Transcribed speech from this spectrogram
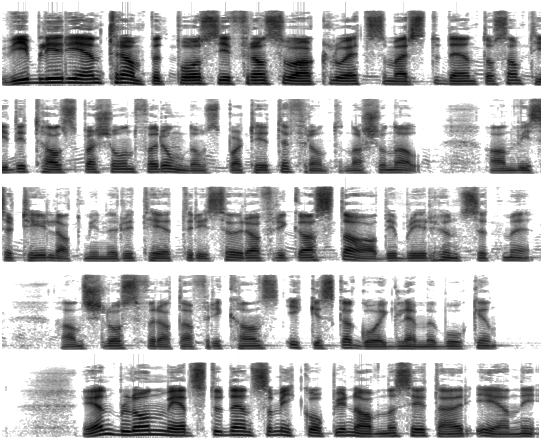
Vi blir igjen trampet på, sier Francois Clouet, som er student og samtidig talsperson for ungdomspartiet til Front National. Han viser til at minoriteter i Sør-Afrika stadig blir hundset med. Han slåss for at afrikansk ikke skal gå i glemmeboken. En blond medstudent som ikke oppgir navnet sitt, er enig.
